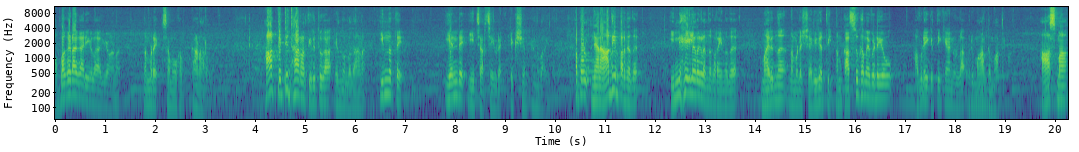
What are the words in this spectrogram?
അപകടകാരികളായോ നമ്മുടെ സമൂഹം കാണാറുള്ളത്. ആ തെറ്റിദ്ധാരണ തിരുത്തുക എന്നുള്ളതാണ് ഇന്നത്തെ എന്റെ ഈ ചർച്ചയുടെ ലക്ഷ്യം എന്ന് പറയുന്നത്. അപ്പോൾ ഞാൻ ആദ്യം പറഞ്ഞത് ഇൻഹെയിലറുകൾ എന്ന് പറയുന്നത് മരുന്ന് നമ്മുടെ ശരീരത്തിൽ നമുക്ക് അസുഖം എവിടെയോ അവിടേക്ക് എത്തിക്കാനുള്ള ഒരു മാർഗം മാത്രമാണ്. Asthma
